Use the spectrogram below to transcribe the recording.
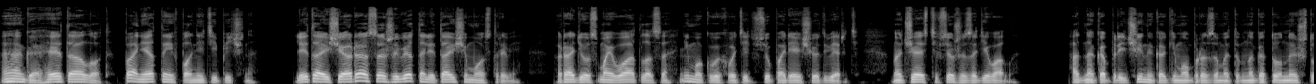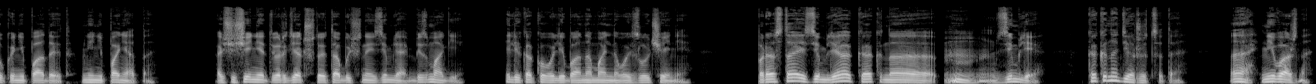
Ага, это Алот, понятно и вполне типично. Летающая раса живет на летающем острове, Радиус моего атласа не мог выхватить всю парящую твердь, но часть все же задевала. Однако причины, каким образом эта многотонная штука не падает, мне непонятно. Ощущения твердят, что это обычная Земля, без магии или какого-либо аномального излучения. Простая Земля, как на... Земле. Как она держится-то? А, неважно.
